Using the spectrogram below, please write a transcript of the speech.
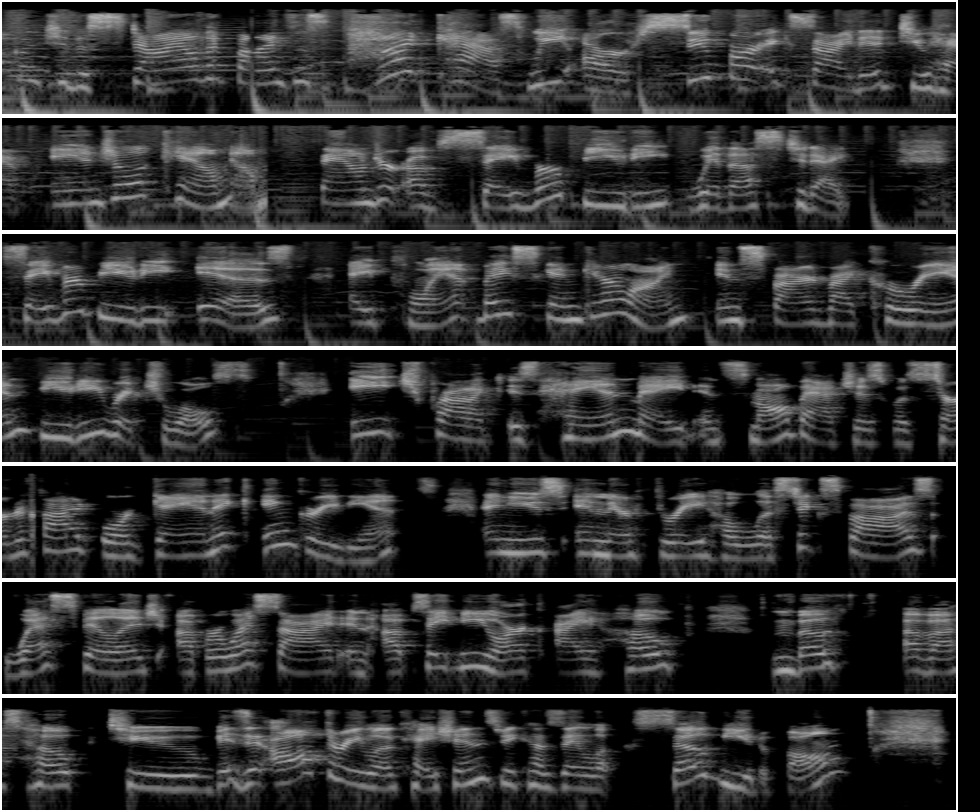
welcome to the Style That Binds Us podcast. We are super excited to have Angela Kim, founder of Savor Beauty, with us today. Savor Beauty is a plant based skincare line inspired by Korean beauty rituals. Each product is handmade in small batches with certified organic ingredients and used in their three holistic spas West Village, Upper West Side, and Upstate New York. I hope both of us hope to visit all three locations because they look so beautiful.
